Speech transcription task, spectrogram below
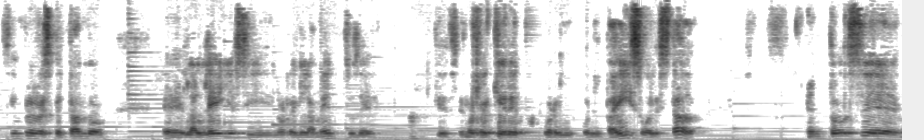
siempre respetando eh, las leyes y los reglamentos de, que se nos requiere por el, por el país o el Estado. Entonces,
